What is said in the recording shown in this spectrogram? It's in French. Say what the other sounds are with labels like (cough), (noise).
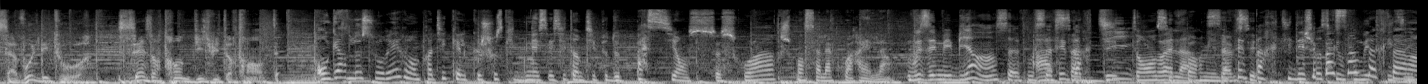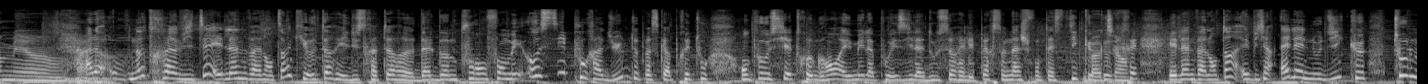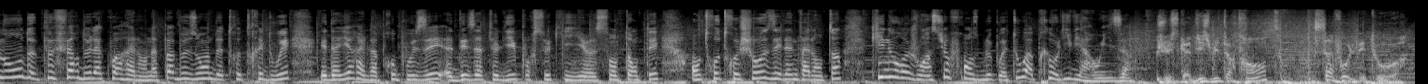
Ça vaut le détour. 16h30, 18h30. On garde le sourire et on pratique quelque chose qui nécessite un petit peu de patience ce soir. Je pense à l'aquarelle. Vous aimez bien, hein, ça, ça Ah, fait ça partie. détend, c'est formidable. Ça fait partie des choses pas que vous maîtrisez. faire, mais euh. Alors, notre invitée, Hélène Valentin, qui est auteur et illustrateur d'albums pour enfants, mais aussi pour adultes, parce qu'après tout, on peut aussi être grand à aimer la poésie, la douceur et les personnages fantastiques Bah, que tiens. crée Hélène Valentin. Eh bien, elle, elle nous dit que tout le monde peut faire de l'aquarelle. On pas besoin d'être très doué. Et d'ailleurs, elle va proposer des ateliers pour ceux qui euh, sont tentés. Entre autres choses, Hélène Valentin, qui nous rejoint sur France Bleu Poitou après Olivia Ruiz. Jusqu'à 18h30, ça vaut le détour.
